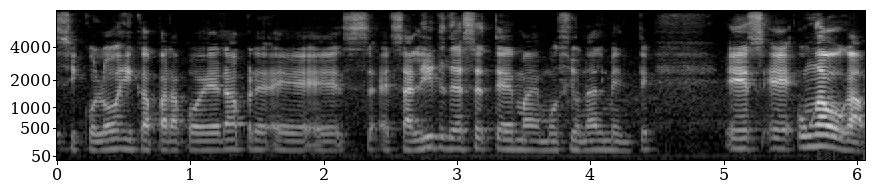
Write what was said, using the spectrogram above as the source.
psicológica, para poder salir de ese tema emocionalmente, es un abogado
